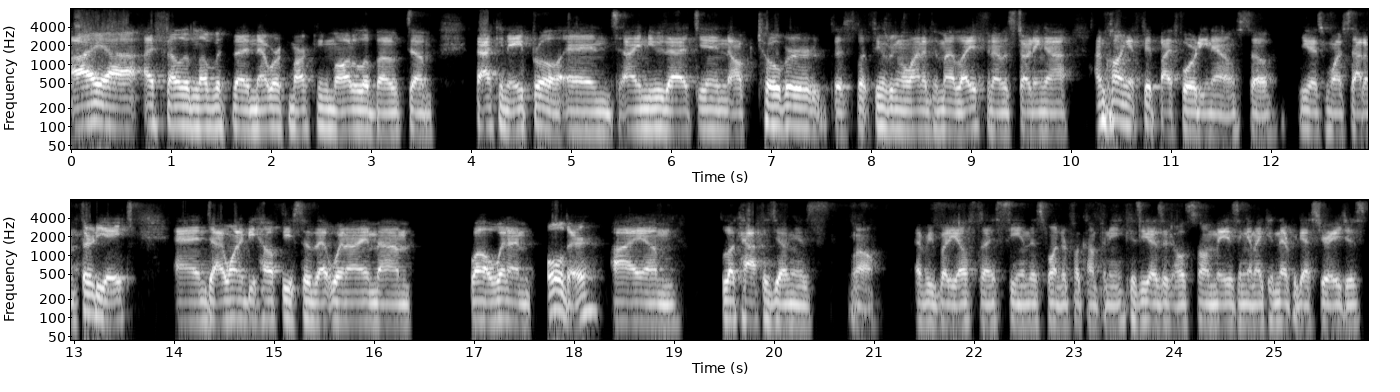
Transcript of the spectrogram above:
I uh, I fell in love with the network marketing model about um, back in April, and I knew that in October, this things were going to line up in my life, and I was starting. Uh, I'm calling it Fit by 40 now, so you guys can watch that. I'm 38, and I want to be healthy so that when I'm um, well, when I'm older, I um, look half as young as well everybody else that I see in this wonderful company because you guys are all so amazing and I can never guess your ages.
